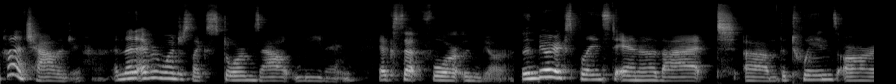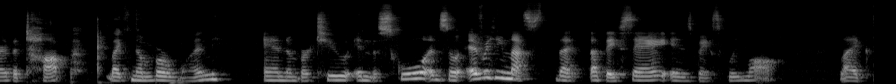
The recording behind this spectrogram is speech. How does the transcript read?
I'm kind of challenging her. And then everyone just like storms out, leaving, except for Eunbyul. Eunbyul explains to Anna that um, the twins are the top, like number one and number two in the school, and so everything that's that that they say is basically law. Like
